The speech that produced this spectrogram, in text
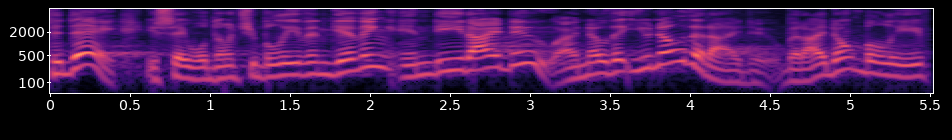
today. You say, well, don't you believe in giving? Indeed, I do. I know that you know that I do. But I don't believe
